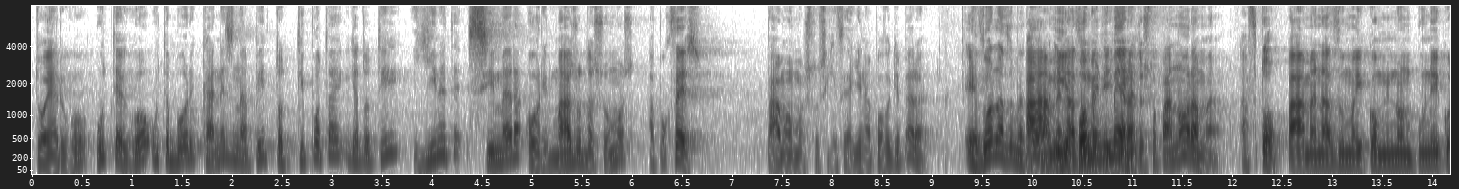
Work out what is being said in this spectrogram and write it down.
το έργο, ούτε εγώ, ούτε μπορεί κανείς να πει το τίποτα για το τι γίνεται σήμερα, οριμάζοντας όμως από χθες. Πάμε όμως στο τι θα γίνει από εδώ και πέρα. Εδώ να δούμε Πάμε τώρα. Η να δούμε επόμενη τι μέρα. γίνεται στο πανόραμα. Αυτό. Πάμε να δούμε οι Κομνηνών που είναι 20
